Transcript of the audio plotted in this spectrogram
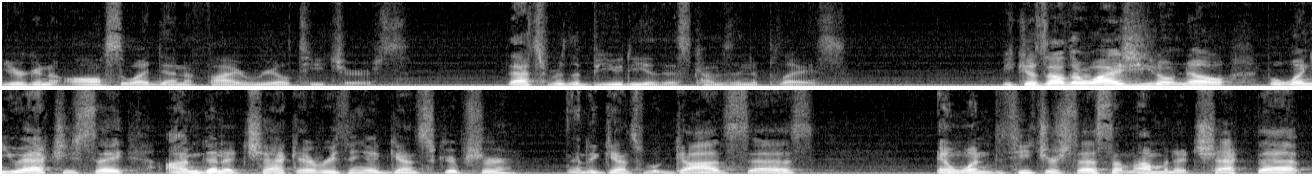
You're going to also identify real teachers. That's where the beauty of this comes into place. Because otherwise, you don't know. But when you actually say, I'm going to check everything against Scripture and against what God says, and when the teacher says something, I'm going to check that,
